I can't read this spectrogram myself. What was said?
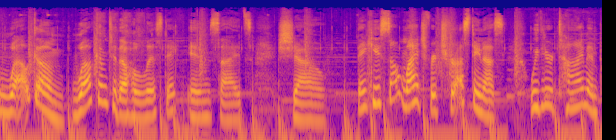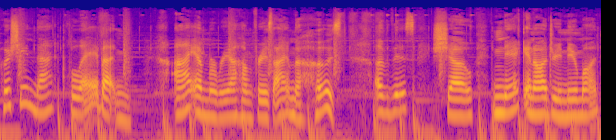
Welcome. Welcome to the Holistic Insights Show. Thank you so much for trusting us with your time and pushing that play button. I am Maria Humphreys. I am the host of this show. Nick and Audrey Newmont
